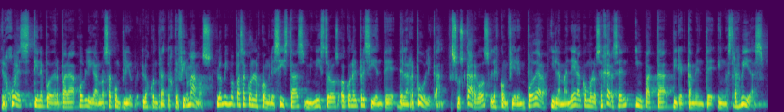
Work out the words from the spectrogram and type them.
el juez tiene poder para obligarnos a cumplir los contratos que firmamos. Lo mismo pasa con los congresistas, ministros o con el presidente de la República. Sus cargos les confieren poder y la manera como los ejercen impacta directamente en nuestras vidas.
